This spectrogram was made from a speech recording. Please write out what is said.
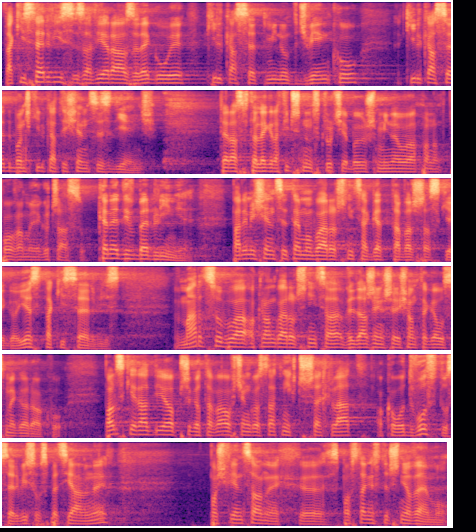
Taki serwis zawiera z reguły kilkaset minut dźwięku, kilkaset bądź kilka tysięcy zdjęć. Teraz w telegraficznym skrócie, bo już minęła ponad połowa mojego czasu. Kennedy w Berlinie. Parę miesięcy temu była rocznica getta warszawskiego. Jest taki serwis. W marcu była okrągła rocznica wydarzeń 68 roku. Polskie Radio przygotowało w ciągu ostatnich trzech lat około 200 serwisów specjalnych poświęconych z e, powstaniu styczniowemu,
